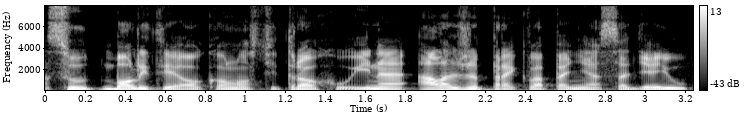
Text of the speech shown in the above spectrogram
sú, boli tie okolnosti trochu iné, ale že prekvapenia sa dejú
